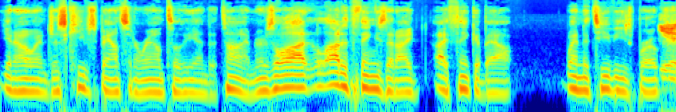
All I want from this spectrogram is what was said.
you know and just keeps bouncing around till the end of time there's a lot a lot of things that i i think about when the tv's broke yeah.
